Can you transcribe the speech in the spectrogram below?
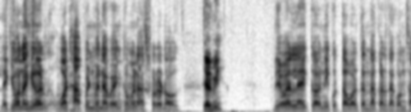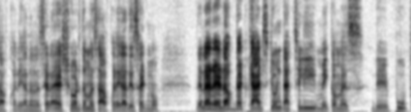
Like you wanna hear what happened when I went home and asked for a dog? Tell me. They were like, uh, नहीं कुत्ता वर्क गंदा करता है, कौन साफ़ करेगा? Then I said, I assured them मैं साफ़ करेगा. They said no. Then I read up that cats don't actually make a mess. They poop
